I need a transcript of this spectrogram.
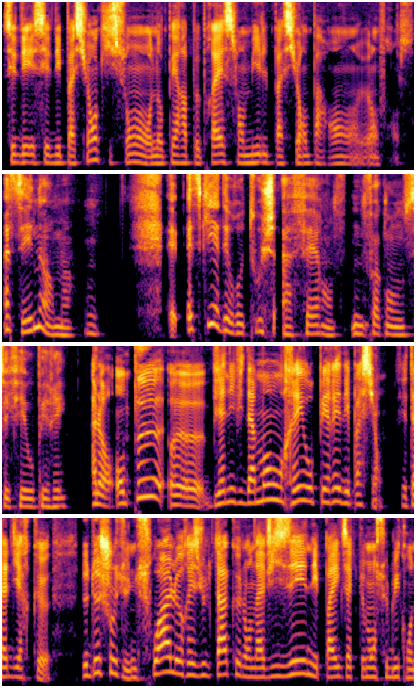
c'est des, des, patients qui sont, on opère à peu près 100 000 patients par an euh, en France. Ah, c'est énorme. Mm. Est-ce qu'il y a des retouches à faire une fois qu'on s'est fait opérer? Alors, on peut euh, bien évidemment réopérer des patients. C'est-à-dire que de deux choses, une, soit le résultat que l'on a visé n'est pas exactement celui qu'on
